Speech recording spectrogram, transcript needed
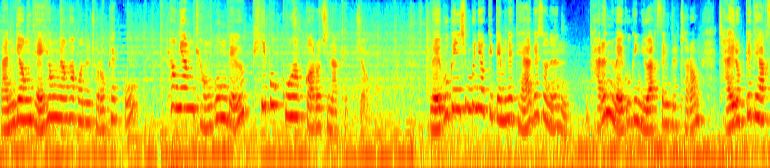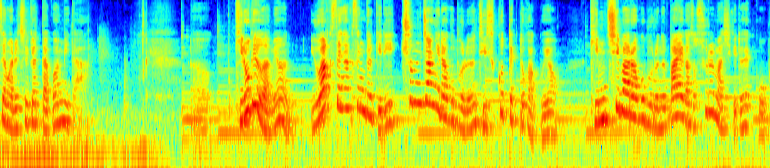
만경 대혁명 학원을 졸업했고 평양 경공대의 피복공학과로 진학했죠. 외국인 신분이었기 때문에 대학에서는 다른 외국인 유학생들처럼 자유롭게 대학 생활을 즐겼다고 합니다. 어, 기록에 의하면 유학생 학생들끼리 춤장이라고 부르는 디스코텍도 갔고요. 김치바라고 부르는 바에 가서 술을 마시기도 했고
